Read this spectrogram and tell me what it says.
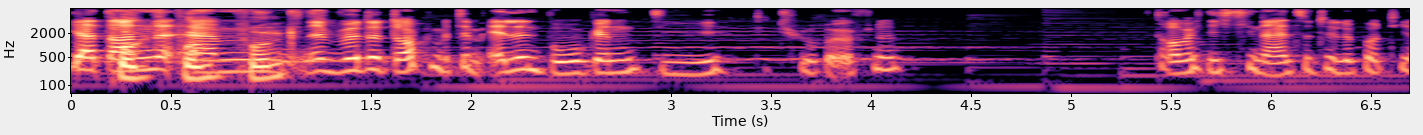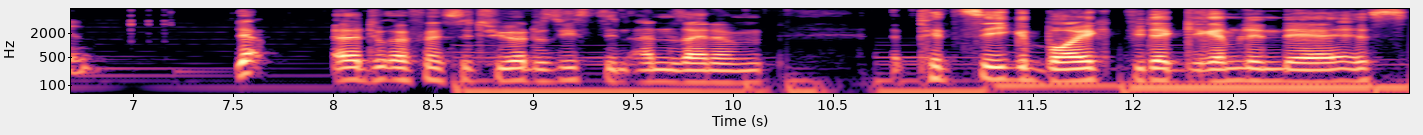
Ja, dann Punkt, ähm, Punkt. würde Doc mit dem Ellenbogen die, die Türe öffnen. Traue mich nicht hinein zu teleportieren. Äh, du öffnest die Tür, du siehst ihn an seinem PC gebeugt, wie der Gremlin, der er ist.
